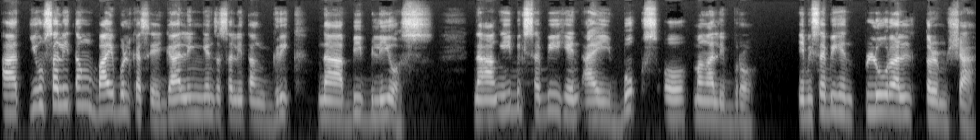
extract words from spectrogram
At yung salitang Bible kasi galing yan sa salitang Greek na Biblios na ang ibig sabihin ay books o mga libro. Ibig sabihin plural term siya.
